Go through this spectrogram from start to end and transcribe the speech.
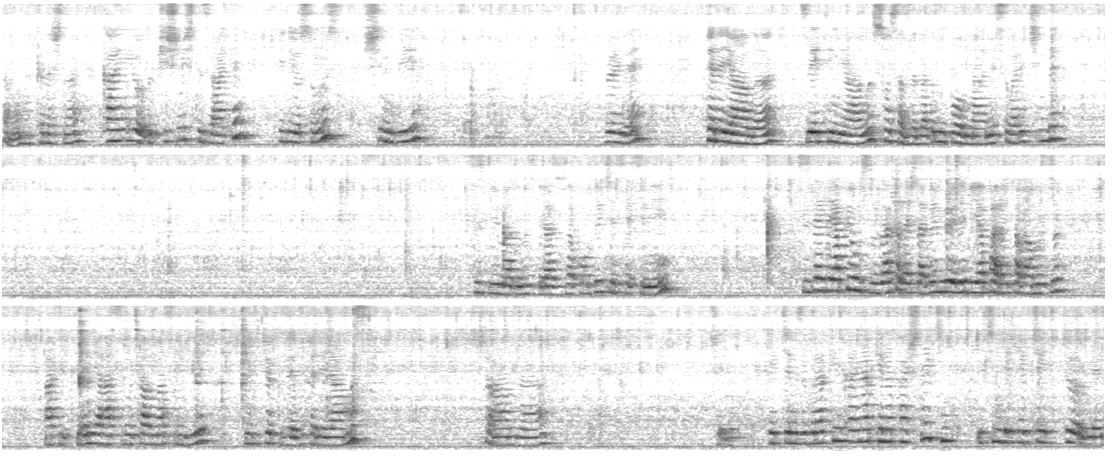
Tamam arkadaşlar. Kaynıyordu. Pişmişti zaten. Biliyorsunuz. Şimdi böyle tereyağlı, zeytinyağlı sos hazırladım. Bol nanesi var içinde. Siz duymadınız biraz uzak olduğu için sesini. Sizler de yapıyor musunuz arkadaşlar? Ben böyle bir yaparım tavamızı. Hafiften yağsını kalmasın diye. Çünkü çok güzel bir tereyağımız. Şu anda şöyle kepçemizi bırakayım. Kaynarken taştığı için içinde kepçeyi tutuyorum ben.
